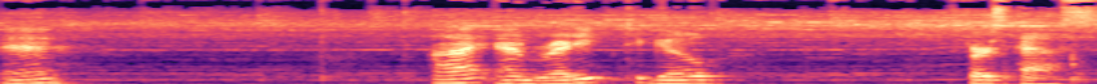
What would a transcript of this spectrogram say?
And I am ready to go first pass.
